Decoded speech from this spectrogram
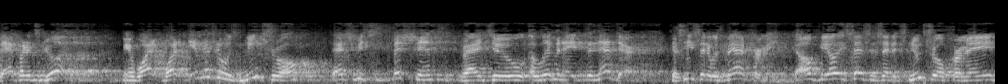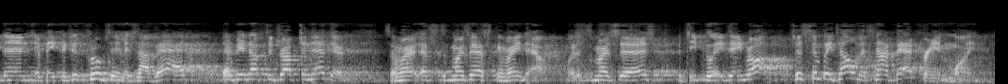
bad, but it's good. I mean, what, what, even if it was neutral, that should be sufficient, right, to eliminate the neder. Because he said it was bad for me. If all he says is that it's neutral for me, then if they could just prove to him it's not bad, that'd be enough to drop the neder. So that's what the Gemara's asking right now. What does the Gemara says? The raw. Just simply tell him it's not bad for him, wine.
